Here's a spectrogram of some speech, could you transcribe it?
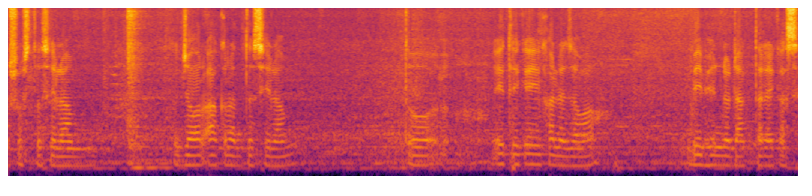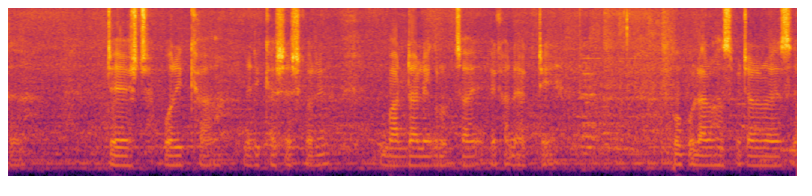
অসুস্থ ছিলাম, জ্বর আক্রান্ত ছিলাম। তো এ থেকে এখানে যাওয়া, বিভিন্ন ডাক্তারের কাছে টেস্ট, পরীক্ষা, নিরীক্ষা শেষ করে বাড্ডালিং রোড যায়। এখানে একটি পপুলার হসপিটাল রয়েছে।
